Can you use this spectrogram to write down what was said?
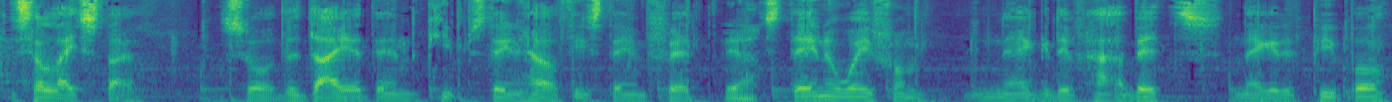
it's a lifestyle. So the dieting, keep staying healthy, staying fit, Yeah. staying away from negative habits, negative people,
